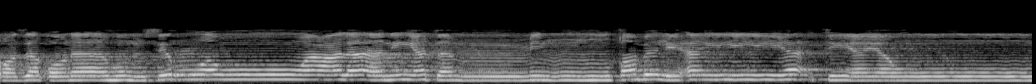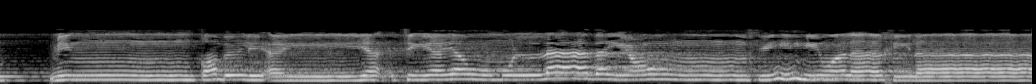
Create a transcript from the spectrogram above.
رزقناهم سرا وعلانية من قبل أن يأتي يوم من قبل أن يأتي يوم لا بيع فيه ولا خلال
